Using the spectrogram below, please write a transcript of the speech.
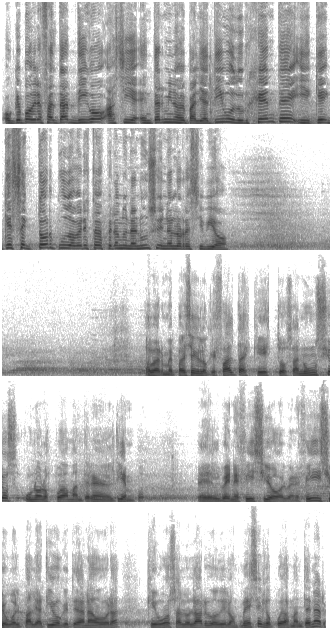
¿O qué podría faltar, digo, así, en términos de paliativo, de urgente? ¿Y qué sector pudo haber estado esperando un anuncio y no lo recibió? A ver, me parece que lo que falta es que estos anuncios uno los pueda mantener en el tiempo el beneficio, el beneficio o el paliativo que te dan ahora, que vos a lo largo de los meses lo puedas mantener.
